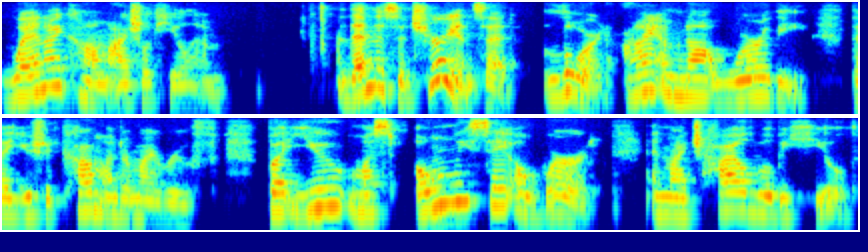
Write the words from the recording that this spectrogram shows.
when I come, I shall heal him. Then the centurion said, Lord, I am not worthy that you should come under my roof, but you must only say a word, and my child will be healed.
